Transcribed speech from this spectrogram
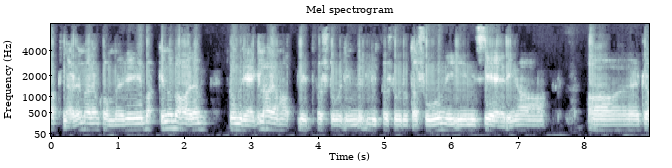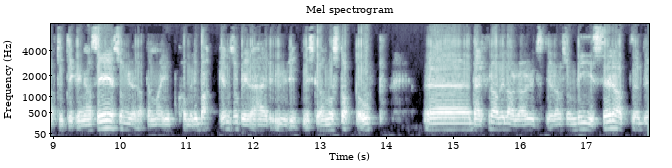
rakner det når de kommer i bakken, og da har de som regel har de hatt litt for stor, litt for stor rotasjon i initieringa av av kraftutviklinga si, som gjør at de kommer i bakken, så blir det her urytmisk. og De må stoppe opp. Eh, derfor har vi laga utstyr som viser at du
